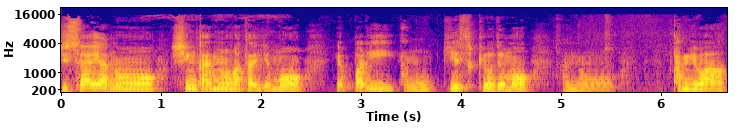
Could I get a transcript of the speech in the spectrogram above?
実際あの深海物語でもやっぱりあのキリスト教でもあの神は、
